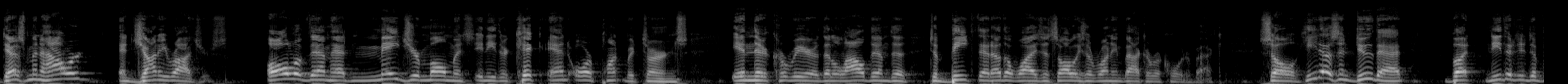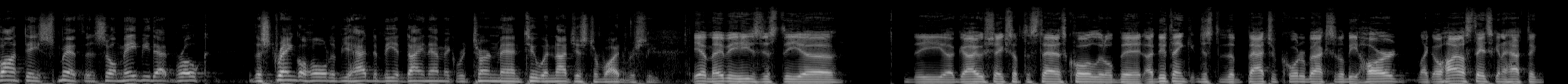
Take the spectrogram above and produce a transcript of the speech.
Desmond Howard, and Johnny Rodgers. All of them had major moments in either kick and or punt returns in their career that allowed them to, to beat that otherwise it's always a running back or a quarterback. So he doesn't do that, but neither did DeVonta Smith. And so maybe that broke – the stranglehold if you had to be a dynamic return man too, and not just a wide receiver. Yeah, maybe he's just the uh, the uh, guy who shakes up the status quo a little bit. I do think just the batch of quarterbacks it'll be hard. Like Ohio State's going to have to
